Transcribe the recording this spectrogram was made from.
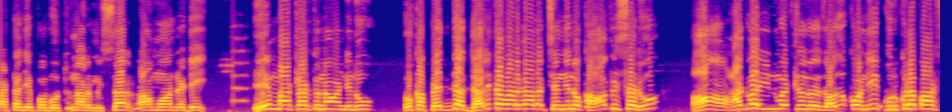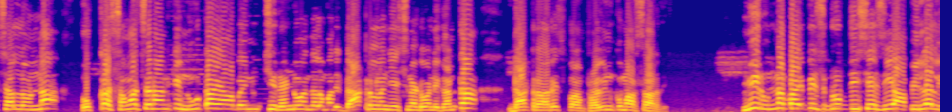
కట్టజెప్పబోతున్నారు మిస్టర్ రామ్మోహన్ రెడ్డి. ఏం మాట్లాడుతున్నావండి నువ్వు? ఒక పెద్ద దళిత వర్గాలకు చెందిన ఒక ఆఫీసరు ఆ హార్డ్వేర్ యూనివర్సిటీలో చదువుకొని గురుకుల పాఠశాలలో ఉన్న ఒక్క సంవత్సరానికి నూట యాభై నుంచి రెండు వందల మంది డాక్టర్లను చేసినటువంటి ఘనత doctor R S Praveen Kumar సార్ది. మీరున్న బైపీసీ గ్రూప్ తీసేసి ఆ పిల్లలు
